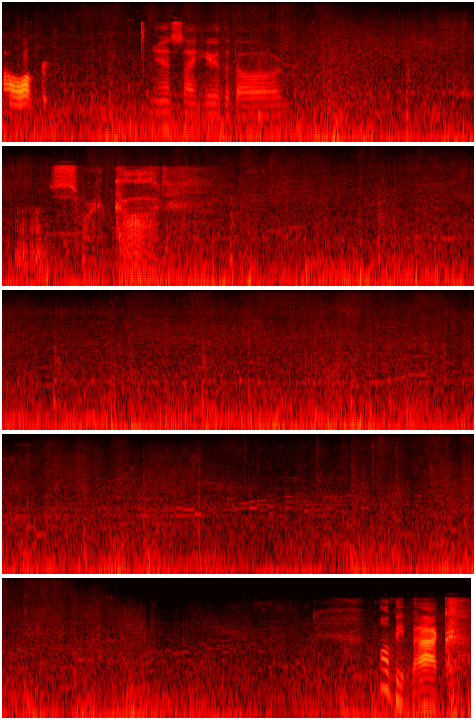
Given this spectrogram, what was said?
Dog. Yes, I hear the dog. I'll be back.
